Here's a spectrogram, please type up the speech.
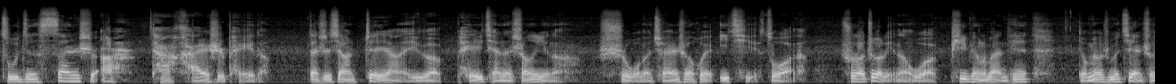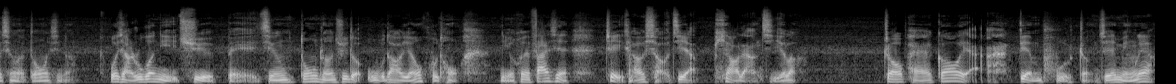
租金三十二，它还是赔的。但是像这样一个赔钱的生意呢，是我们全社会一起做的。说到这里呢，我批评了半天。有没有什么建设性的东西呢？我想，如果你去北京东城区的五道营胡同，你会发现这条小街啊漂亮极了，招牌高雅，店铺整洁明亮。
